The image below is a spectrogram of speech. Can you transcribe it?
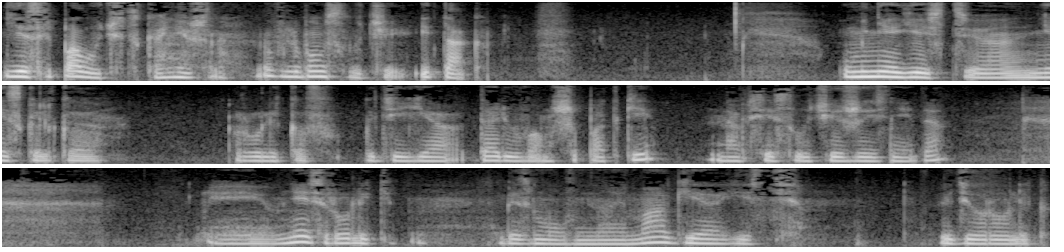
Если получится, конечно. Ну, в любом случае. Итак, у меня есть э, несколько роликов, где я дарю вам шепотки на все случаи жизни, да. И у меня есть ролики «Безмолвная магия», есть видеоролик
